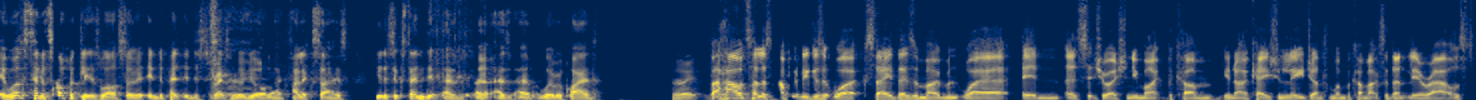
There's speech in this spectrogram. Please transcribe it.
It works telescopically as well, so independent, irrespective of your like phallic size, you just extend it as uh, as uh, where required. Right. But how telescopically does it work? Say there's a moment where, in a situation, you might become, you know, occasionally gentlemen become accidentally aroused.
